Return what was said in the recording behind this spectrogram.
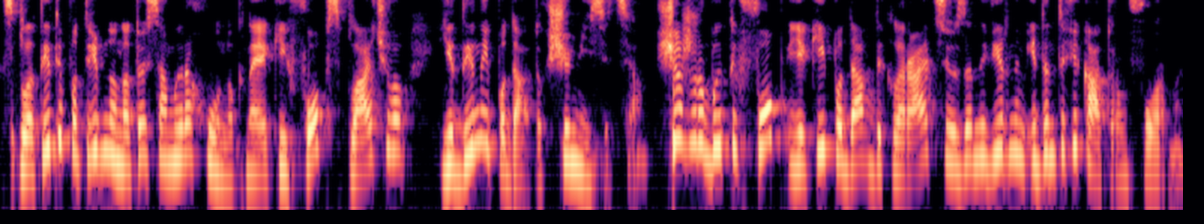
Сплатити потрібно на той самий рахунок, на який ФОП сплачував єдиний податок щомісяця. Що ж робити ФОП, який подав декларацію за невірним ідентифікатором форми?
